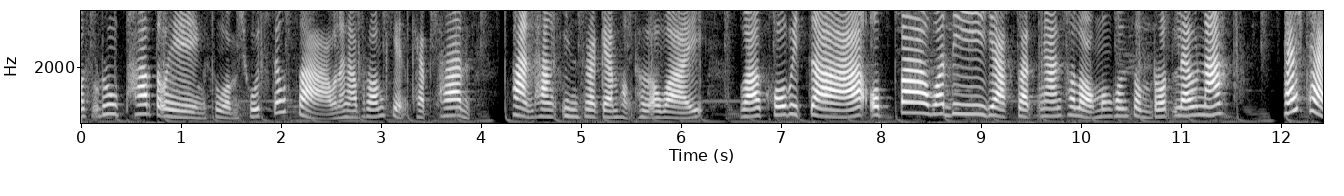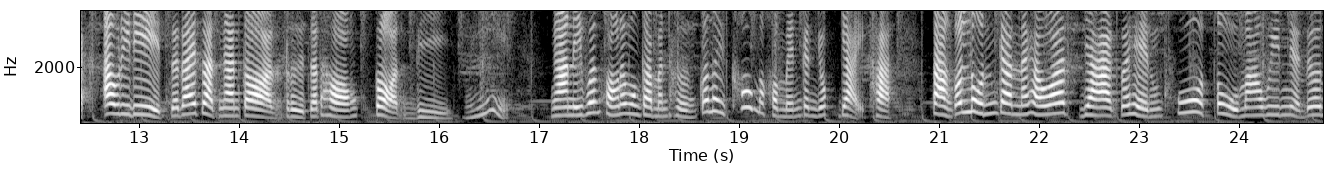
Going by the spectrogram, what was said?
สต์รูปภาพตัวเอง สวมชุดเจ้าสาวนะคะ พร้อมเขียนแคปชั่น ผ่านทางอินสตาแกรมของเธอเอาไว้ ว่าโควิดจ๋าโอปป้าว่าดี อยากจัดงานฉลองมงคลสมรสแล้วนะแฮชแท็กเอาดีๆ จะได้จัดงานก่อนหรือจะท้องก่อนดี นี่ งานนี้เพื่อนพ้องในวงการบันเทิงก็เลยเข้ามาคอมเมนต์กันยกใหญ่ค่ะ ต่างก็ลุ้นกันนะคะว่าอยากจะเห็นคู่ตู่มาวินเนี่ยเดิน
